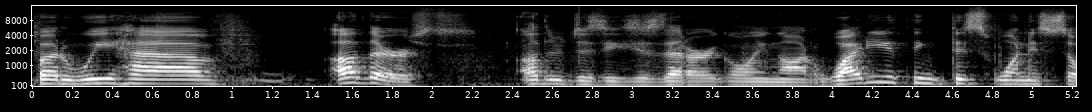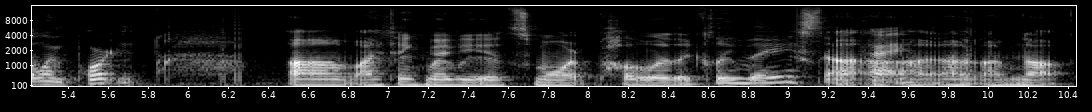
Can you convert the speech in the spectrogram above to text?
But we have others, other diseases that are going on. Why do you think this one is so important? Um, I think maybe it's more politically based. Okay. I, I, I'm not.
